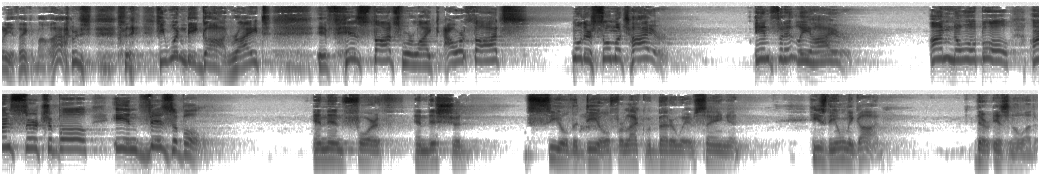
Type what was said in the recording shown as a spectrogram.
What do you think about that? he wouldn't be God, right? If his thoughts were like our thoughts, no, they're so much higher, infinitely higher, unknowable, unsearchable, invisible. And then fourth, and this should seal the deal, for lack of a better way of saying it. He's the only God. There is no other.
